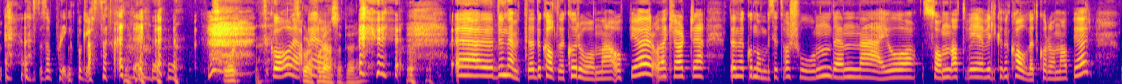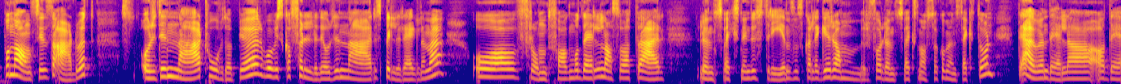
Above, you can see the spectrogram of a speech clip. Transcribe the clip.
Jeg sa pling på glasset her. Skål. Skål, ja. Skål for lønnsoppgjøret. Eh, du nevnte du kalte det koronaoppgjør. Og det er klart, eh, den økonomiske situasjonen den er jo sånn at vi vil kunne kalle det et koronaoppgjør. På den annen side så er det jo et ordinært hovedoppgjør hvor vi skal følge de ordinære spillereglene. Og frontfagmodellen, altså at det er lønnsveksten i industrien som skal legge rammer for lønnsveksten også i kommunesektoren, det er jo en del av, det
